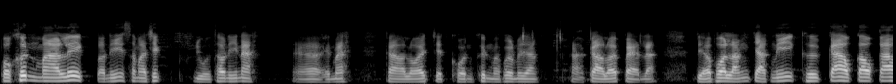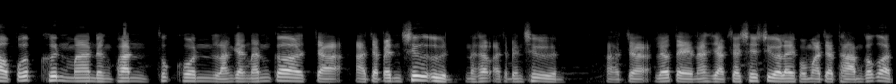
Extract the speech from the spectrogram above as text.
พอขึ้นมาเลขตอนนี้สมาชิกอยู่เท่านี้นะอ่าเห็นไหมเก้าร้อยเจ็ดคนขึ้นมาเพิ่มไปยังอ่าเก้าร้อยแปดละเดี๋ยวพอหลังจากนี้คือเก้าเก้าเก้าปุ๊บขึ้นมาหนึ่งพันทุกคนหลังจากนั้นก็จะอาจจะเป็นชื่ออื่นนะครับอาจจะเป็นชื่ออื่น อาจจะแล้วแต่นะ อยากจะใช้ชื่ออะไร ผมอาจจะถามเขาก่อน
